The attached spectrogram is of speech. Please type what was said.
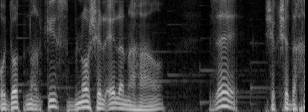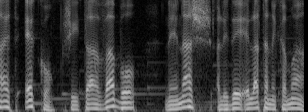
אודות נרקיס, בנו של אל הנהר, זה שכשדחה את אקו שהתאהבה בו, נענש על ידי אלת הנקמה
